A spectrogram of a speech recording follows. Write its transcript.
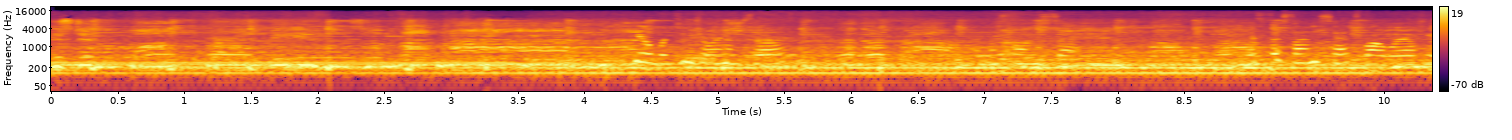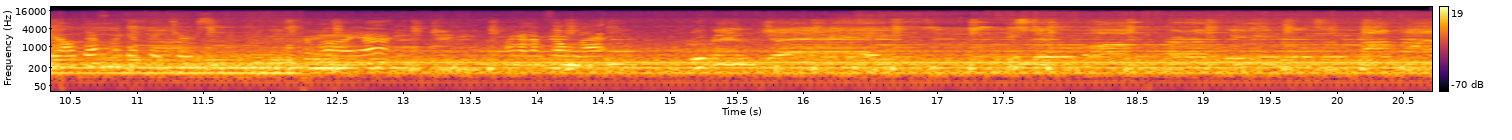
This Gilbert's enjoying himself. And the sunset. If the sun sets while we're out here, I'll definitely get pictures. Oh yeah. I gotta film that. Revenge You still walk the first beats of my mind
